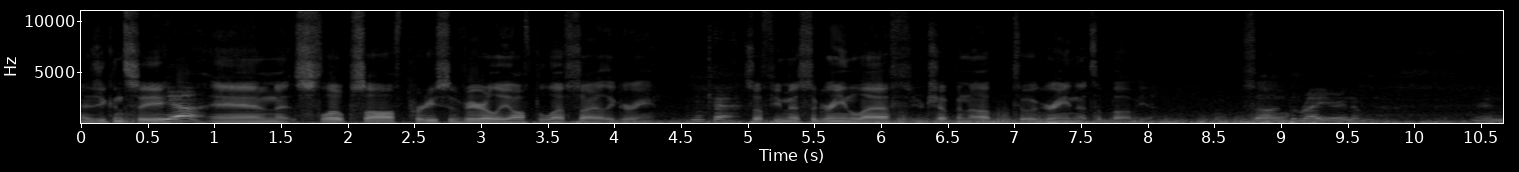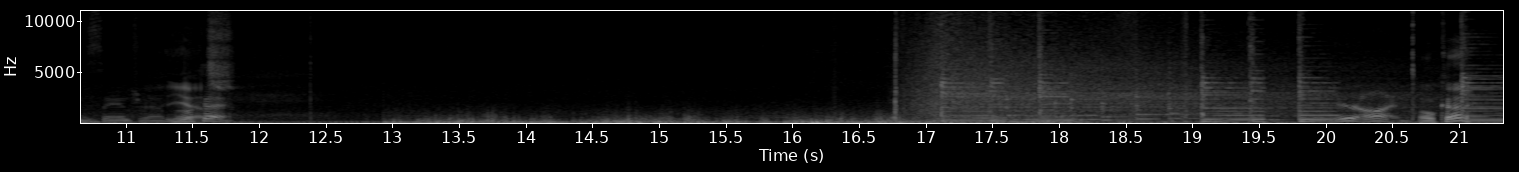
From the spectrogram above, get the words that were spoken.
as you can see. Yeah. And it slopes off pretty severely off the left side of the green. Okay. So if you miss the green left, you're chipping up to a green that's above you. So on the right, you're in a, you're in the sand trap. yes. Okay. You're on. Okay.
